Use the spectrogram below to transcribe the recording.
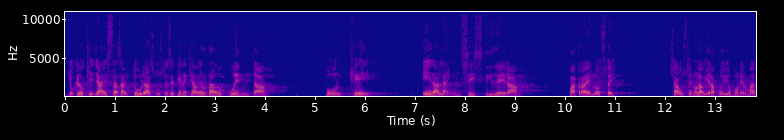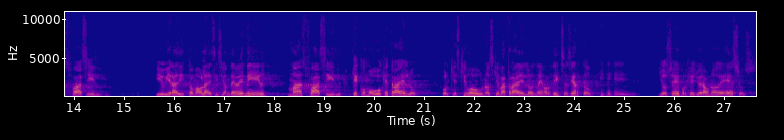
yo creo que ya a estas alturas usted se tiene que haber dado cuenta por qué era la insistidera para traerlo a usted. O sea, usted no la hubiera podido poner más fácil y hubiera tomado la decisión de venir más fácil que como hubo que traerlo. Porque es que hubo unos que va a traerlos, mejor dicho, ¿cierto? Yo sé, porque yo era uno de esos,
